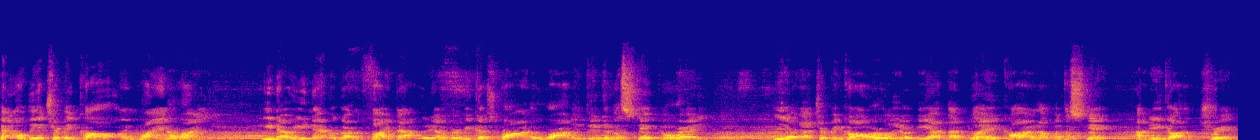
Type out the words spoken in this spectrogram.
That will be a tripping call on Ryan O'Reilly. You know you're never going to fight that one over because Ryan O'Reilly did the mistake already. He had that tripping call earlier. He had that blade caught up with the stick, and he got him tripped.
